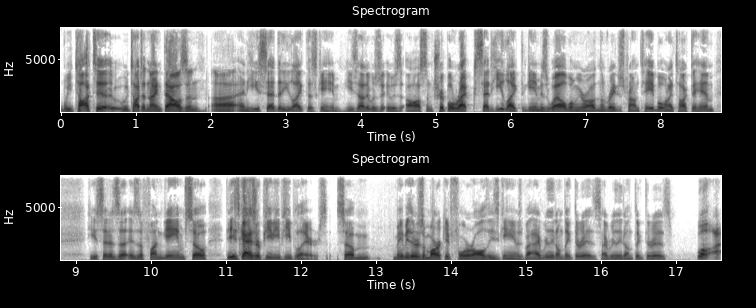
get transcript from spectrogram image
we talked to we talked to nine thousand, uh, and he said that he liked this game. He said it was it was awesome. Triple Rec said he liked the game as well when we were on the Rages Round Table. When I talked to him, he said it's a is a fun game. So these guys are PvP players. So m- maybe there's a market for all these games, but I really don't think there is. I really don't think there is. Well, I,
